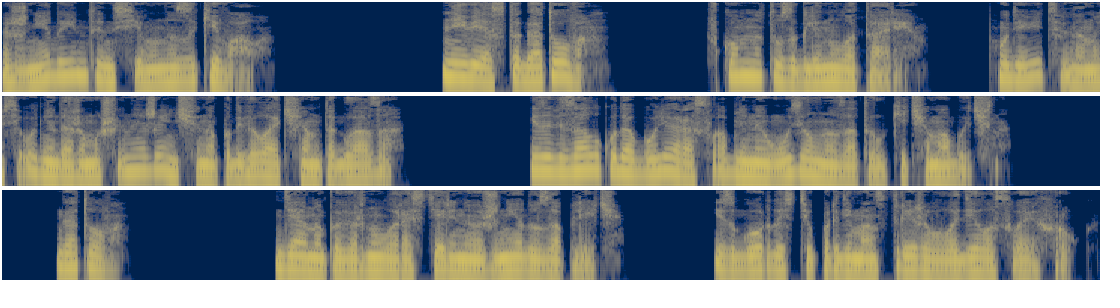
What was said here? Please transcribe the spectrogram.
Жнеда интенсивно закивала. «Невеста готова?» В комнату заглянула Тария. Удивительно, но сегодня даже мышиная женщина подвела чем-то глаза и завязала куда более расслабленный узел на затылке, чем обычно. «Готово». Диана повернула растерянную Жнеду за плечи и с гордостью продемонстрировала дело своих рук.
